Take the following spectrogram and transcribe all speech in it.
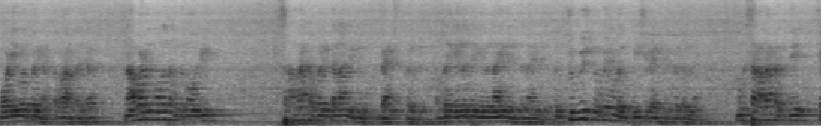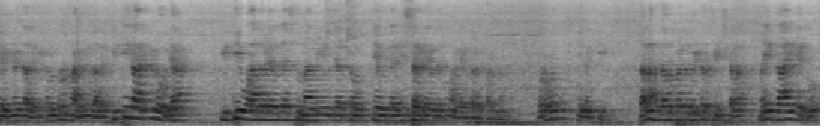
बॉडीवर पण आता भारताच्या. नाबार्डच मला सांगतं माऊली सहा लाखापर्यंत त्याला आम्ही देऊ बँक कर्ज समजा गेलं तर गेलं नाही दिलं तर नाही दिलं पण चोवीस लोक एवढं पैसे बँकेतलं पण नाही मग सहा लाखात ते शेडमेट झालं की कंट्रोल फार्मिंग झालं. किती गारपीट होत्या किती वादळ होत्या सुनामी होत्या चौथे होत्या निसर्ग होत्या तुम्हाला काही फरक पडणार बरोबर? ते नक्की. झाला हजार रुपयाचं मीटर फिक्स केला मग एक गाय घेतो.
